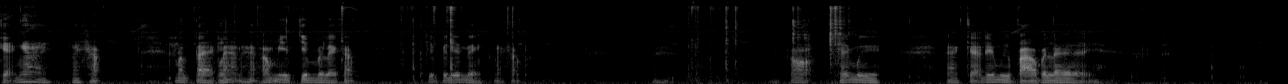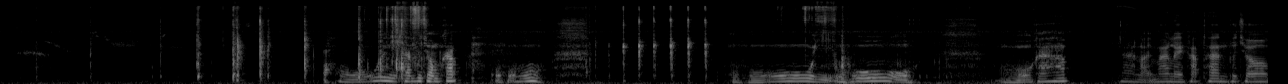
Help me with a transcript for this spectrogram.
แกะง่ายนะครับ มันแตกแล้วนะฮะเอามีดจิ้มไปเลยครับ จิ้มไปนิดหนึ่งนะครับก็ใช้มือนะแกะด้วยมือเปล่าไปเลย โอ้โห ท่านผู้ชมครับ โอ้โห โอ้โห โอ้โห โอ้โหครับ น่าอร่อยมากเลยครับ ท่านผู้ชม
